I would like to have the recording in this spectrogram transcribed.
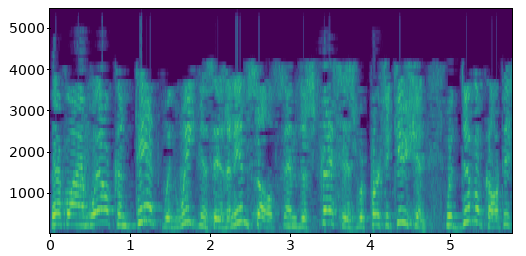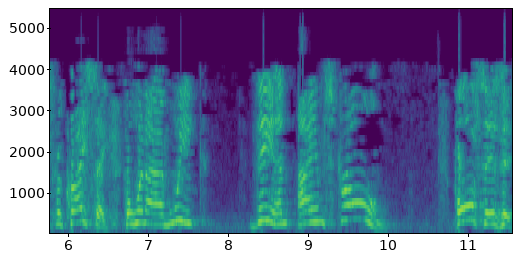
Therefore I am well content with weaknesses and insults and distresses, with persecution, with difficulties for Christ's sake. For when I am weak, then I am strong. Paul says that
